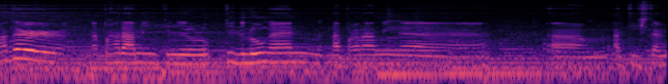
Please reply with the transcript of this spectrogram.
Mother, napakaraming tinulu- tinulungan, napakaraming ah, um, artistang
